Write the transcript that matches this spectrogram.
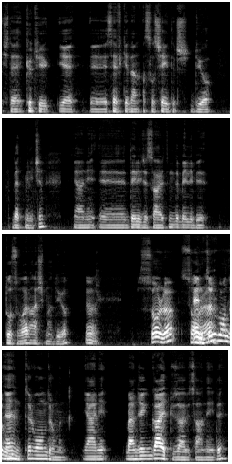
işte kötüye e, sevk eden asıl şeydir diyor Batman için. Yani e, deli cesaretinde belli bir dozu var aşma diyor. Evet. Sonra, Sonra Enter Wonder Woman. Enter Wonder Woman. Yani bence gayet güzel bir sahneydi.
